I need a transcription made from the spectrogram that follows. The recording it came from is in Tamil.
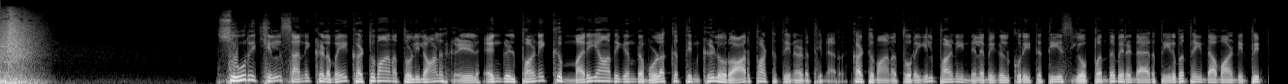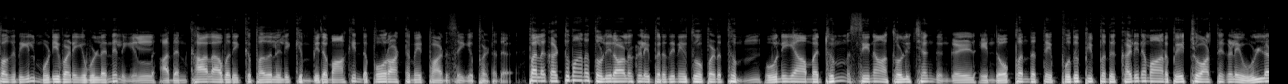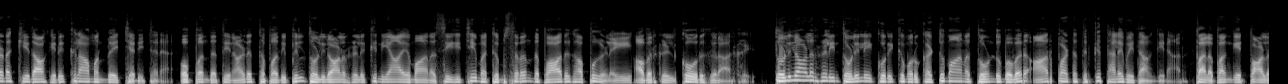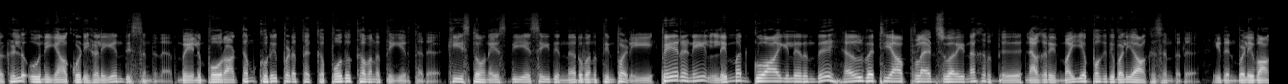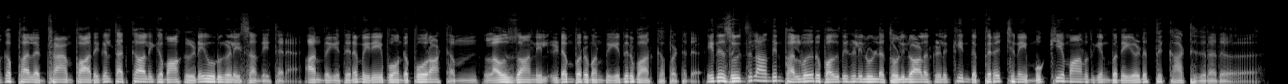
சூரிச்சில் சனிக்கிழமை கட்டுமான தொழிலாளர்கள் எங்கள் பணிக்கு மரியாதை என்ற முழக்கத்தின் கீழ் ஒரு ஆர்ப்பாட்டத்தை நடத்தினர். கட்டுமான துறையில் பணி நிலைமைகள் குறித்த தேசிய ஒப்பந்தம் இரண்டாயிரத்தி இருபத்தி ஐந்தாம் ஆண்டின் பிற்பகுதியில் முடிவடைய உள்ள நிலையில் அதன் காலாவதிக்கு பதிலளிக்கும் விதமாக இந்த போராட்டம் ஏற்பாடு செய்யப்பட்டது. பல கட்டுமான தொழிலாளர்களை பிரதிநிதித்துவப்படுத்தும் உனியா மற்றும் சினா தொழிற்சங்கங்கள் இந்த ஒப்பந்தத்தை புதுப்பிப்பது கடினமான பேச்சுவார்த்தைகளை உள்ளடக்கியதாக இருக்கலாம் என்று எச்சரித்தன. ஒப்பந்தத்தின் அடுத்த பதிப்பில் தொழிலாளர்களுக்கு நியாயமான சிகிச்சை மற்றும் சிறந்த பாதுகாப்புகளை அவர்கள் கோருகிறார்கள். தொழிலாளர்களின் தொழிலை குறிக்கும் ஒரு கட்டுமான தோண்டுபவர் ஆர்ப்பாட்டத்திற்கு தலைமை தாங்கினார். பல பங்கேற்பாளர்கள் உனியா கொடிகளை ஏந்தி சென்றனர். மேலும் போராட்டம் குறிப்பிடத்தக்க பொது கவனத்தை ஈர்த்தது. கீஸ்டோன் எஸ்டிஏ செய்தி நிறுவனத்தின்படி பேரணி லிம்மன் குவாயிலிருந்து ஹெல்வெட்டியா பிளாட்ஸ் வரை நகர்ந்து நகரின் மையப்பகுதி வழியாக சென்றது. இதன் விளைவாக பல டிராம் பாதைகள் தற்காலிகமாக இடையூறுகளை சந்தித்தன. அன்றைய தினம் இதேபோன்ற போராட்டம் லவுசானில் இடம்பெறும் என்று எதிர்பார்க்கப்பட்டது. இது சுவிட்சர்லாந்தின் பல்வேறு பகுதிகளில் உள்ள தொழிலாளர்களுக்கு இந்த பிரச்சினை முக்கியமானது என்பதை எடுத்து காட்டுகிறது. 的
